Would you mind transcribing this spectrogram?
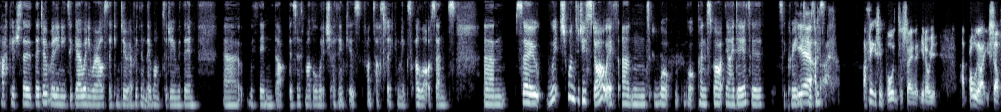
package so they don't really need to go anywhere else. They can do everything they want to do within uh, within that business model which i think is fantastic and makes a lot of sense. Um, so which one did you start with and what what kind of sparked the idea to to create yeah, this business? I, I think it's important to say that you know you, uh, probably like yourself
